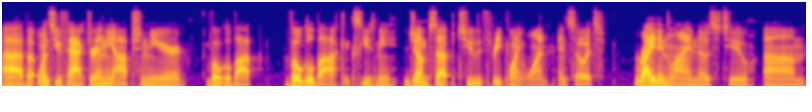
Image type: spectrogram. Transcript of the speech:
Uh, but once you factor in the option year, Vogelbach Vogelbach, excuse me, jumps up to 3.1, and so it's right in line those two, um,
